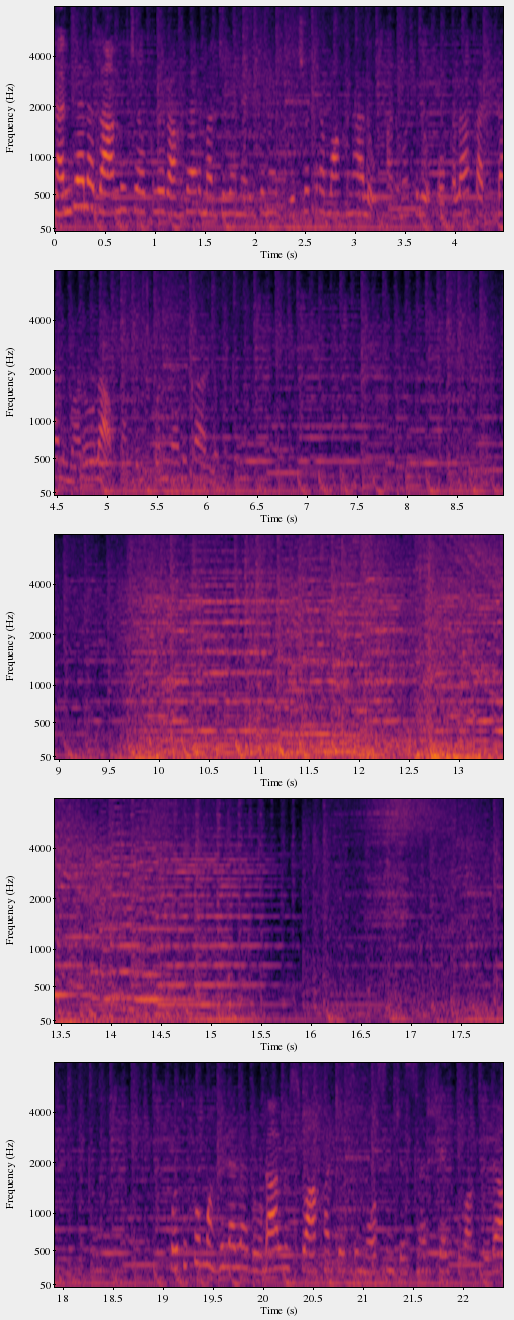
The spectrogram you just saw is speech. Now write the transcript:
నంద్యాల గాంధీ చౌక్లో రహదారి మధ్యలో నిలిపిన ద్విచక్ర వాహనాలు అనుమతులు ఒకలా కట్టడాలు మరోలా పట్టించుకునే అధికారులు. పొదుపు మహిళల రుణాలను స్వాహా చేసి మోసం చేసిన షేక్ వహీదా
